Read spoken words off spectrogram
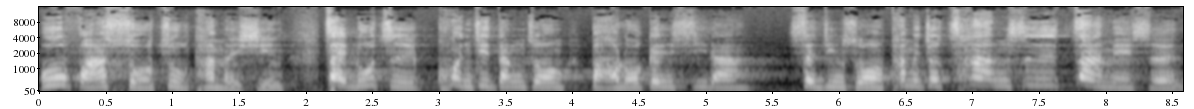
无法锁住他们心。在如此困境当中，保罗跟希拉。圣经说，他们就唱诗赞美神。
